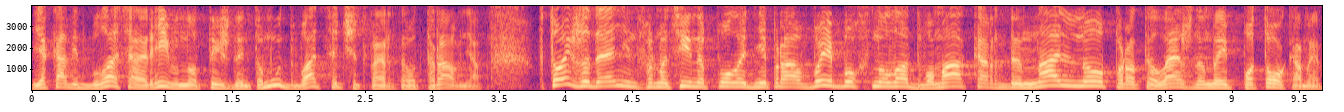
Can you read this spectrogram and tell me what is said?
яка відбулася рівно тиждень тому, 24 травня. В той же день інформаційне поле Дніпра вибухнуло двома кардинально протилежними потоками.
